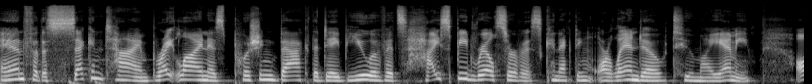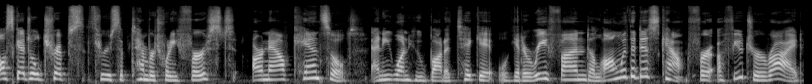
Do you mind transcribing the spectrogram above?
And for the second time, Brightline is pushing back the debut of its high speed rail service connecting Orlando to Miami. All scheduled trips through September 21st are now canceled. Anyone who bought a ticket will get a refund along with a discount for a future ride.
